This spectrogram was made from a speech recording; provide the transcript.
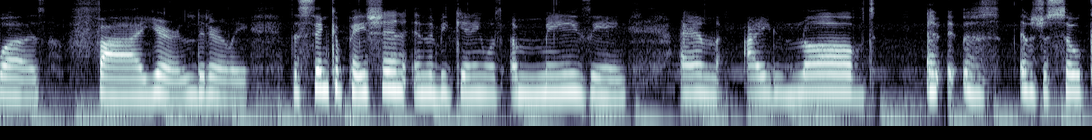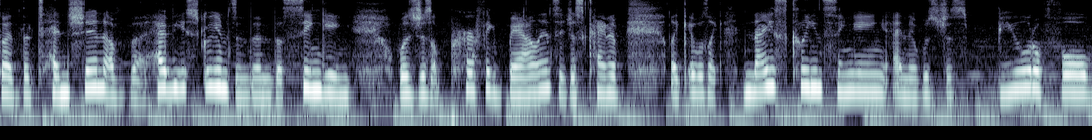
was fire, literally. The syncopation in the beginning was amazing, and I loved it, it was it was just so good. The tension of the heavy screams and then the singing was just a perfect balance. It just kind of like it was like nice, clean singing, and it was just beautiful.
